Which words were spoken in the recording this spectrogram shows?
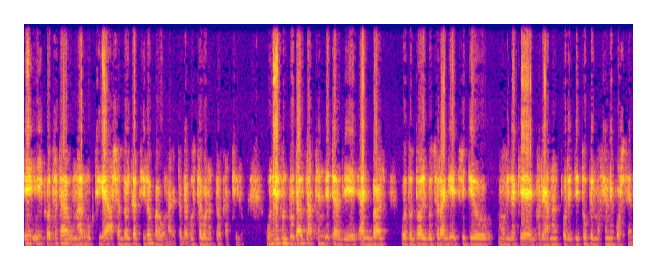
এই এই কথাটা ওনার মুখ থেকে আসার দরকার ছিল বা ওনার একটা ব্যবস্থা করার দরকার ছিল। উনি এখন টোটাল চাচ্ছেন যেটা যে একবার গত দশ বছর আগে তৃতীয় মহিলাকে ঘরে আনার পরে যে তোপের মুখে উনি পড়ছেন,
